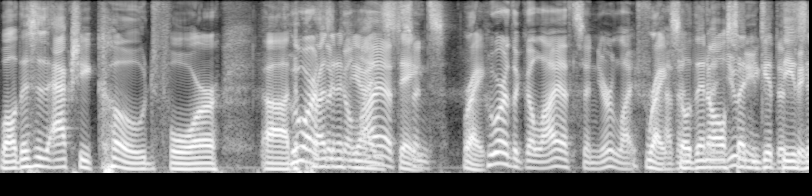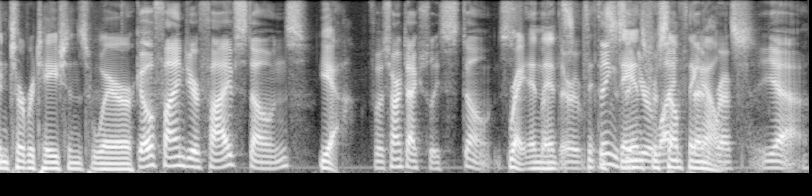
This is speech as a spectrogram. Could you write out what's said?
well, this is actually code for uh, the are the president of the United States. And, right. Who are the Goliaths in your life? right. Evan, So then all of a sudden you need get these interpretations where, Go find your five stones, yeah. Which aren't actually stones. Right, and but that's- there are it things in stands your for something that else. yeah.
